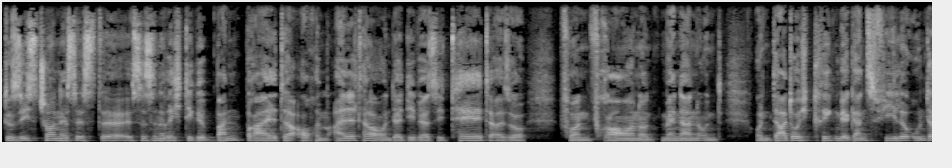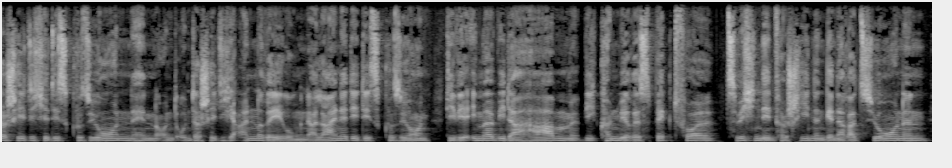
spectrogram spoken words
du siehst schon, es ist, äh, es ist eine richtige Bandbreite, auch im Alter und der Diversität, also von Frauen und Männern und, und dadurch kriegen wir ganz viele unterschiedliche Diskussionen hin und unterschiedliche Anregungen. Alleine die Diskussion, die wir immer wieder haben, wie können wir respektvoll zwischen den verschiedenen Generationen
